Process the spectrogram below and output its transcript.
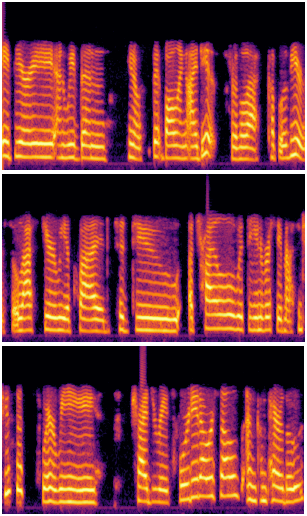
apiary. And we've been, you know, spitballing ideas for the last couple of years. So last year we applied to do a trial with the University of Massachusetts where we tried to raise 48 hour cells and compare those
